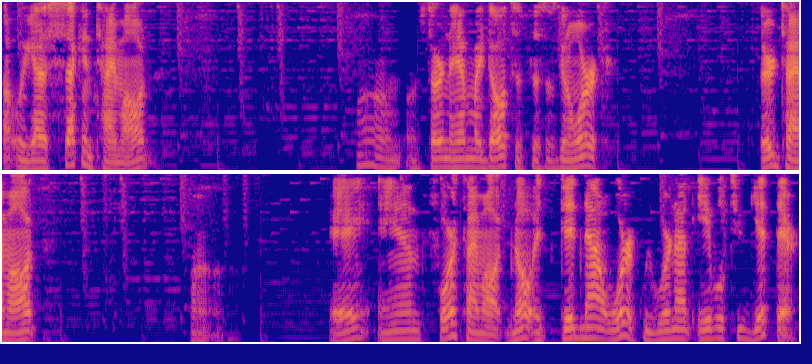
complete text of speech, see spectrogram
Oh, we got a second timeout. Oh, um, I'm starting to have my doubts if this is going to work. Third timeout. Oh, uh, Okay, and fourth time out. No, it did not work. We were not able to get there.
